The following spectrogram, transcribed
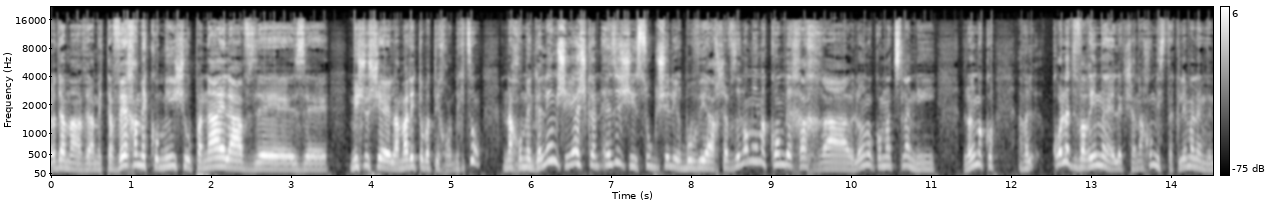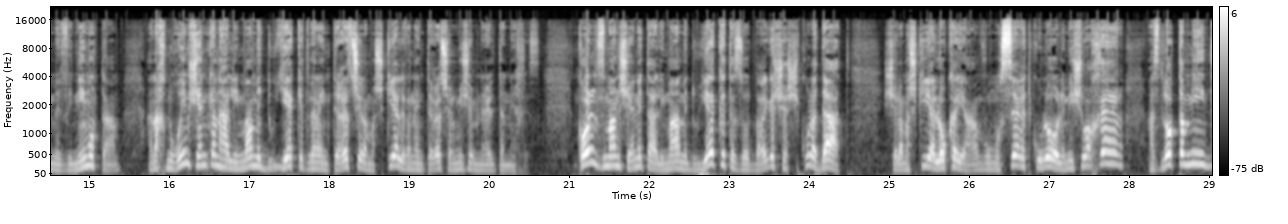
לא יודע מה, והמתווך המקומי שהוא פנה אליו זה, זה מישהו שלמד איתו בתיכון. בקיצור, אנחנו מגלים שיש כאן איזשהי סוג של ערבוביה. עכשיו, זה לא ממקום בהכרח רע, ולא ממקום נצלני, ולא ממקום... אבל כל הדברים האלה, כשאנחנו מסתכלים עליהם ומבינים אותם, אנחנו רואים שאין כאן הלימה מדויקת בין האינטרס של המשקיע לבין האינטרס של מי שמנהל את הנכס. כל זמן שאין את ההלימה המדויקת הזאת, ברגע שהשיקול הדעת של המשקיע לא קיים, והוא מוסר את כולו למישהו אחר, אז לא תמיד...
